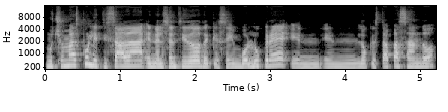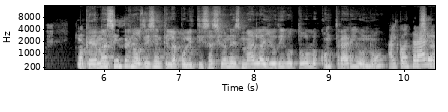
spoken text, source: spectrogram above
mucho más politizada en el sentido de que se involucre en, lo que está pasando. Porque además siempre nos dicen que la politización es mala, yo digo todo lo contrario, ¿no? Al contrario.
